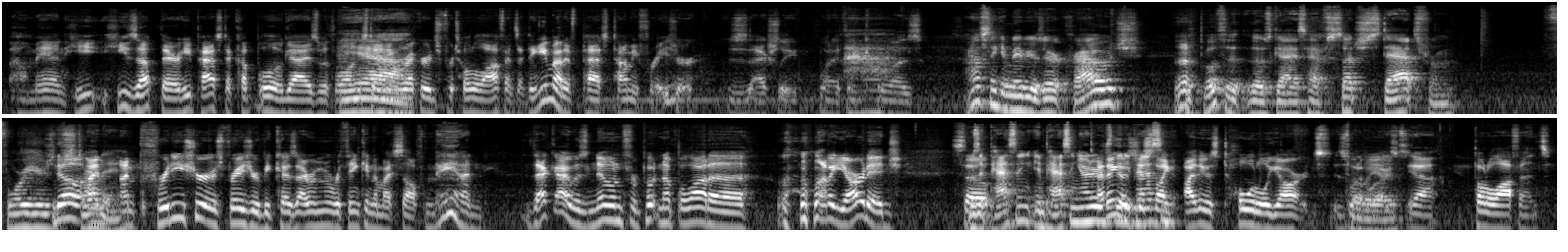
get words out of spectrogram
Oh man, he he's up there. He passed a couple of guys with long-standing Yeah. records for total offense. I think he might have passed Tommie Frazier. Is actually what I think Ah. it was. I was thinking maybe it was Eric Crouch. Both of those guys have such stats from four years No, of starting. I'm, I'm pretty sure it was Frazier because I remember thinking to myself, man, that guy was known for putting up a lot of a lot of yardage. So was it passing in passing yards? I think it was just like I think it was total yards is Total what it yards. was. Yeah, total offense.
